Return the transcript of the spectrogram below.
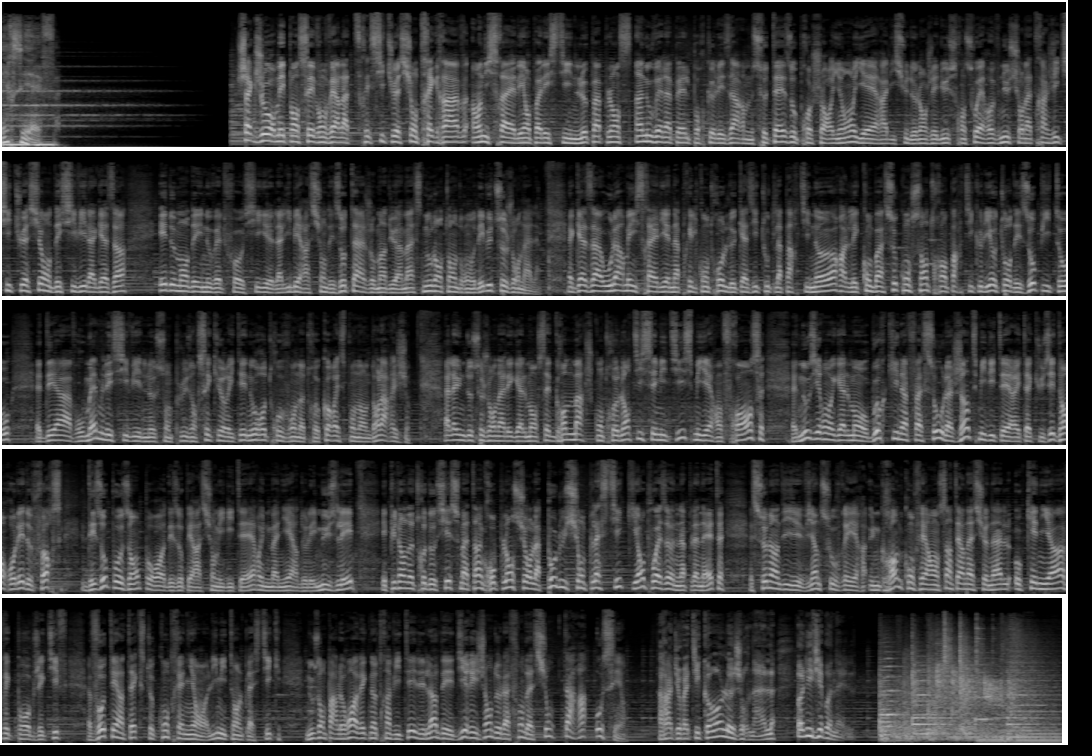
RCF. Chaque jour, mes pensées vont vers la situation très grave en Israël et en Palestine. Le pape lance un nouvel appel pour que les armes se taisent au Proche-Orient. Hier, à l'issue de l'Angélus, François est revenu sur la tragique situation des civils à Gaza et demandé une nouvelle fois aussi la libération des otages aux mains du Hamas. Nous l'entendrons au début de ce journal. Gaza, où l'armée israélienne a pris le contrôle de quasi toute la partie nord, les combats se concentrent en particulier autour des hôpitaux, des havres où même les civils ne sont plus en sécurité. Nous retrouverons notre correspondante dans la région. À la une de ce journal également, cette grande marche contre l'antisémitisme hier en France. Nous irons également au Burkina Faso où la junte militaire est accusée d'enrôler de force des opposants pour des opérations militaires. Manière de les museler. Et puis dans notre dossier ce matin, gros plan sur la pollution plastique qui empoisonne la planète. Ce lundi vient de s'ouvrir une grande conférence internationale au Kenya avec pour objectif voter un texte contraignant limitant le plastique. Nous en parlerons avec notre invité, l'un des dirigeants de la fondation Tara Océan. Radio Vatican, le journal Olivier Bonnel.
